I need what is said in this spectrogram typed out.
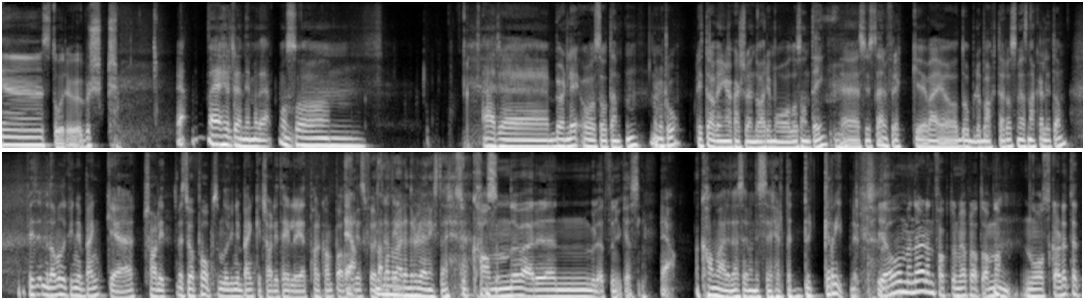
uh, står øverst. Ja, jeg er helt enig med det. Og så um, er uh, Burnley og Southampton nummer to. Litt avhengig av kanskje hvem du har i mål og sånne ting. Jeg syns det er en frekk vei å doble bak der også, som vi har snakka litt om. Hvis- Men da må du kunne benke Charlie Hvis du har Pope, så må du kunne benke Charlie Taylor i et par kamper. Faktisk, ja, da må det være en rullerings der. Så kan det være en mulighet for Newcastle. Ja, det kan være det, selv om de ser helt bedritne ut. Jo, men det er den faktoren vi har prata om. da. Nå, skal det tett,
